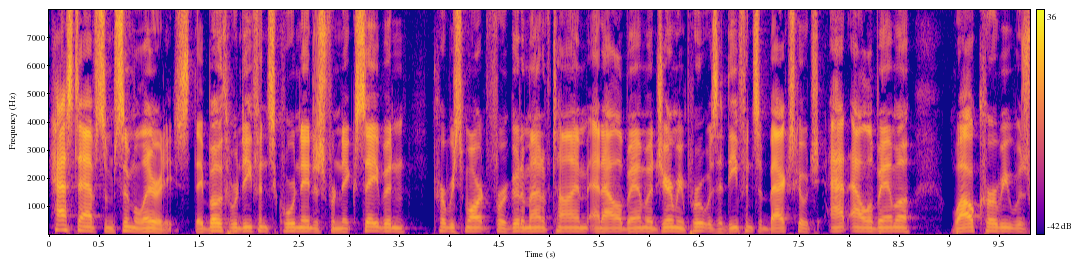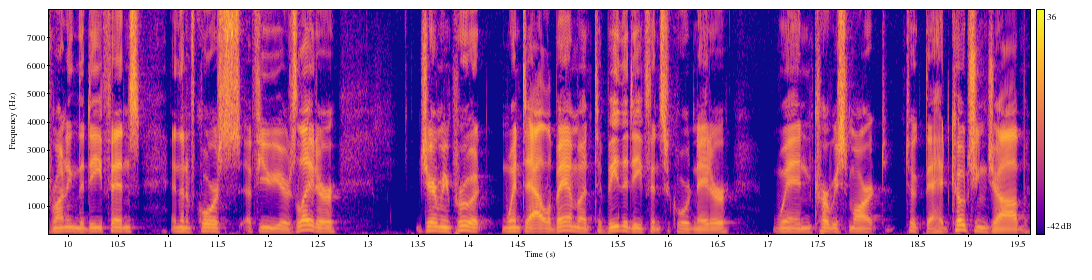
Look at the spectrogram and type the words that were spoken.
has to have some similarities. They both were defensive coordinators for Nick Saban. Kirby Smart for a good amount of time at Alabama. Jeremy Pruitt was a defensive backs coach at Alabama while Kirby was running the defense. And then, of course, a few years later, Jeremy Pruitt went to Alabama to be the defensive coordinator when Kirby Smart took the head coaching job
